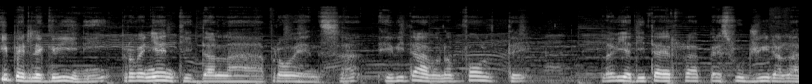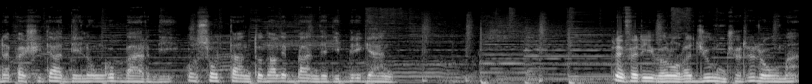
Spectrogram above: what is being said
I pellegrini provenienti dalla Provenza evitavano a volte la via di terra per sfuggire alla rapacità dei Longobardi o soltanto dalle bande di briganti. preferivano raggiungere Roma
